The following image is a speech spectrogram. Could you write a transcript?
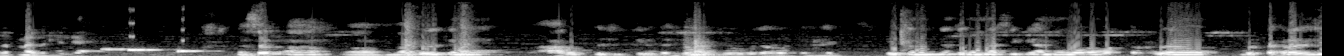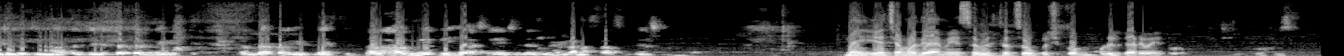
घटना घडलेली आहे. सर आरोप केले की आम्ही वारंवार तक्रार दिली होती मात्र त्याची दखल नाही घेतली. तर दखल घेतली असती तर मे बी हे असे इन्सिडेंट घडला नसता असं. नाही याच्यामध्ये आम्ही सविस्तर चौकशी करून पुढील कार्यवाही करू. for.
